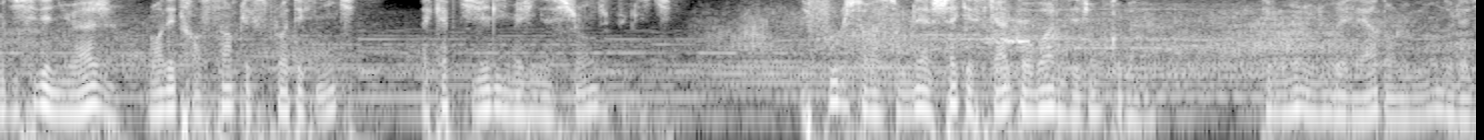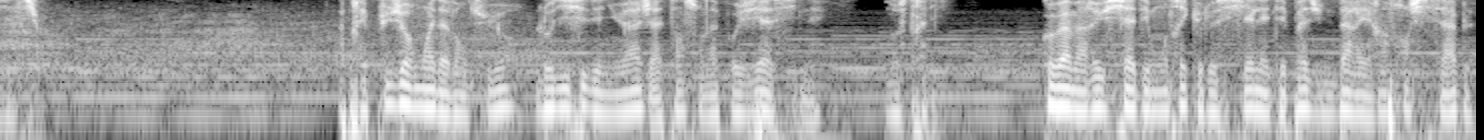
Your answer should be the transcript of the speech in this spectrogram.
L'Odyssée des nuages, loin d'être un simple exploit technique, a captivé l'imagination du public. Les foules se rassemblaient à chaque escale pour voir les avions de Cobham, témoins d'une nouvelle ère dans le monde de l'aviation. Après plusieurs mois d'aventure, l'Odyssée des nuages atteint son apogée à Sydney, en Australie. Cobham a réussi à démontrer que le ciel n'était pas une barrière infranchissable,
